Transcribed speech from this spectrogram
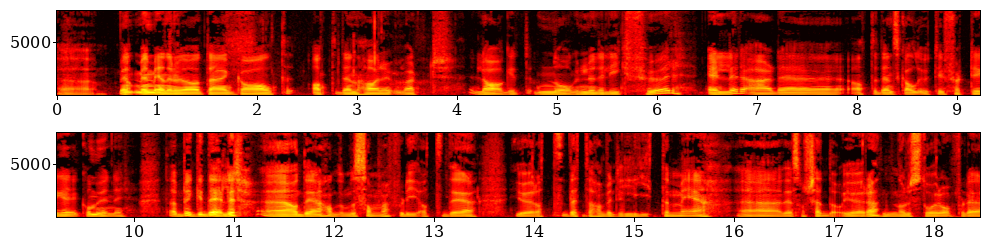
Men, men mener du at det er galt at den har vært laget noenlunde lik før? Eller er det at den skal ut til 40 kommuner? Det er begge deler, eh, og det handler om det samme. Fordi at det gjør at dette har veldig lite med eh, det som skjedde å gjøre. Når du står overfor det,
